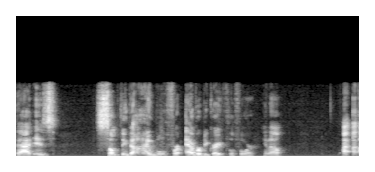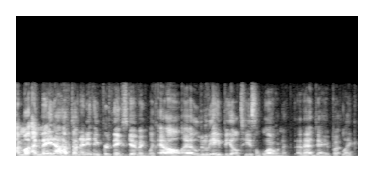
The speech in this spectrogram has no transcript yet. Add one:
that is something that I will forever be grateful for, you know? I, I, I may not have done anything for Thanksgiving, like, at all. I literally ate BLTs alone that day, but, like,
